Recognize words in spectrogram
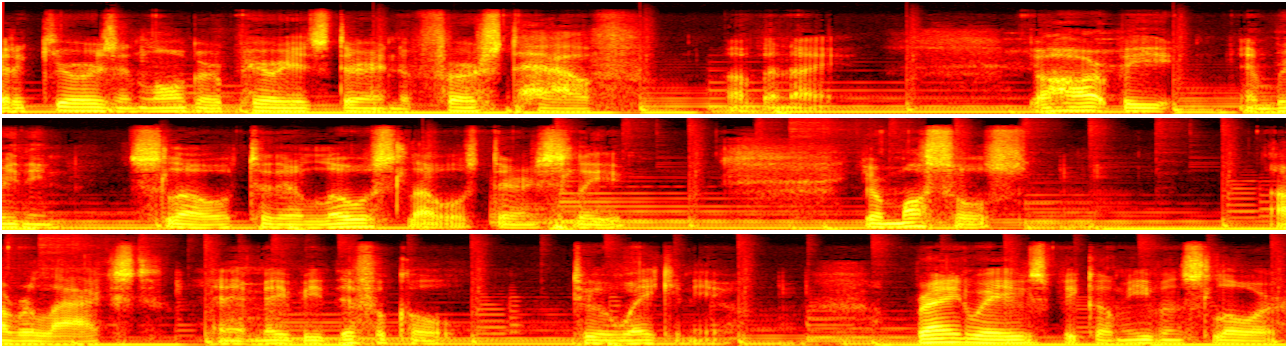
It occurs in longer periods during the first half of the night. Your heartbeat and breathing slow to their lowest levels during sleep. Your muscles are relaxed and it may be difficult to awaken you. Brain waves become even slower.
